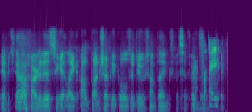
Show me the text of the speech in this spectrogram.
Yeah, but you know how hard it is to get like a bunch of people to do something specific. Right.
